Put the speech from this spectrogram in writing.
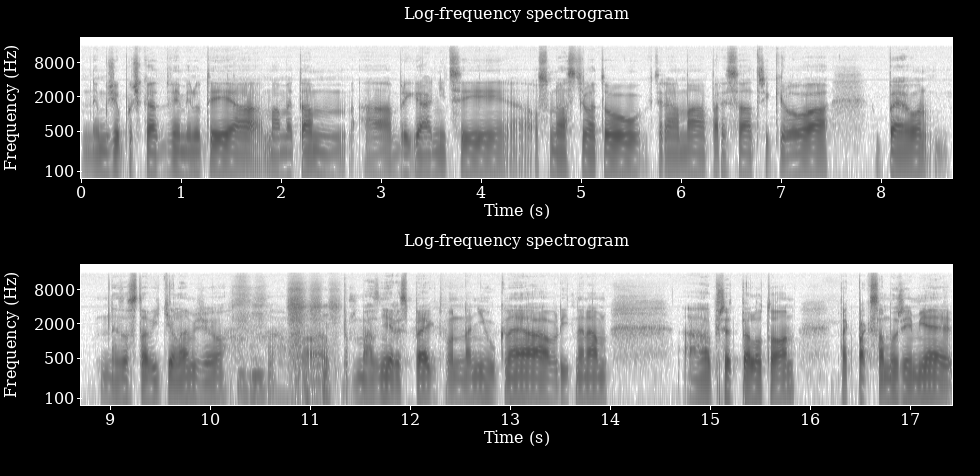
nemůže počkat dvě minuty a máme tam brigádnici 18 letou, která má 53 kg a úplně nezastaví tělem, že jo. Mm-hmm. Má z něj respekt, on na ní hukne a vlítne nám před peloton. Tak pak samozřejmě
